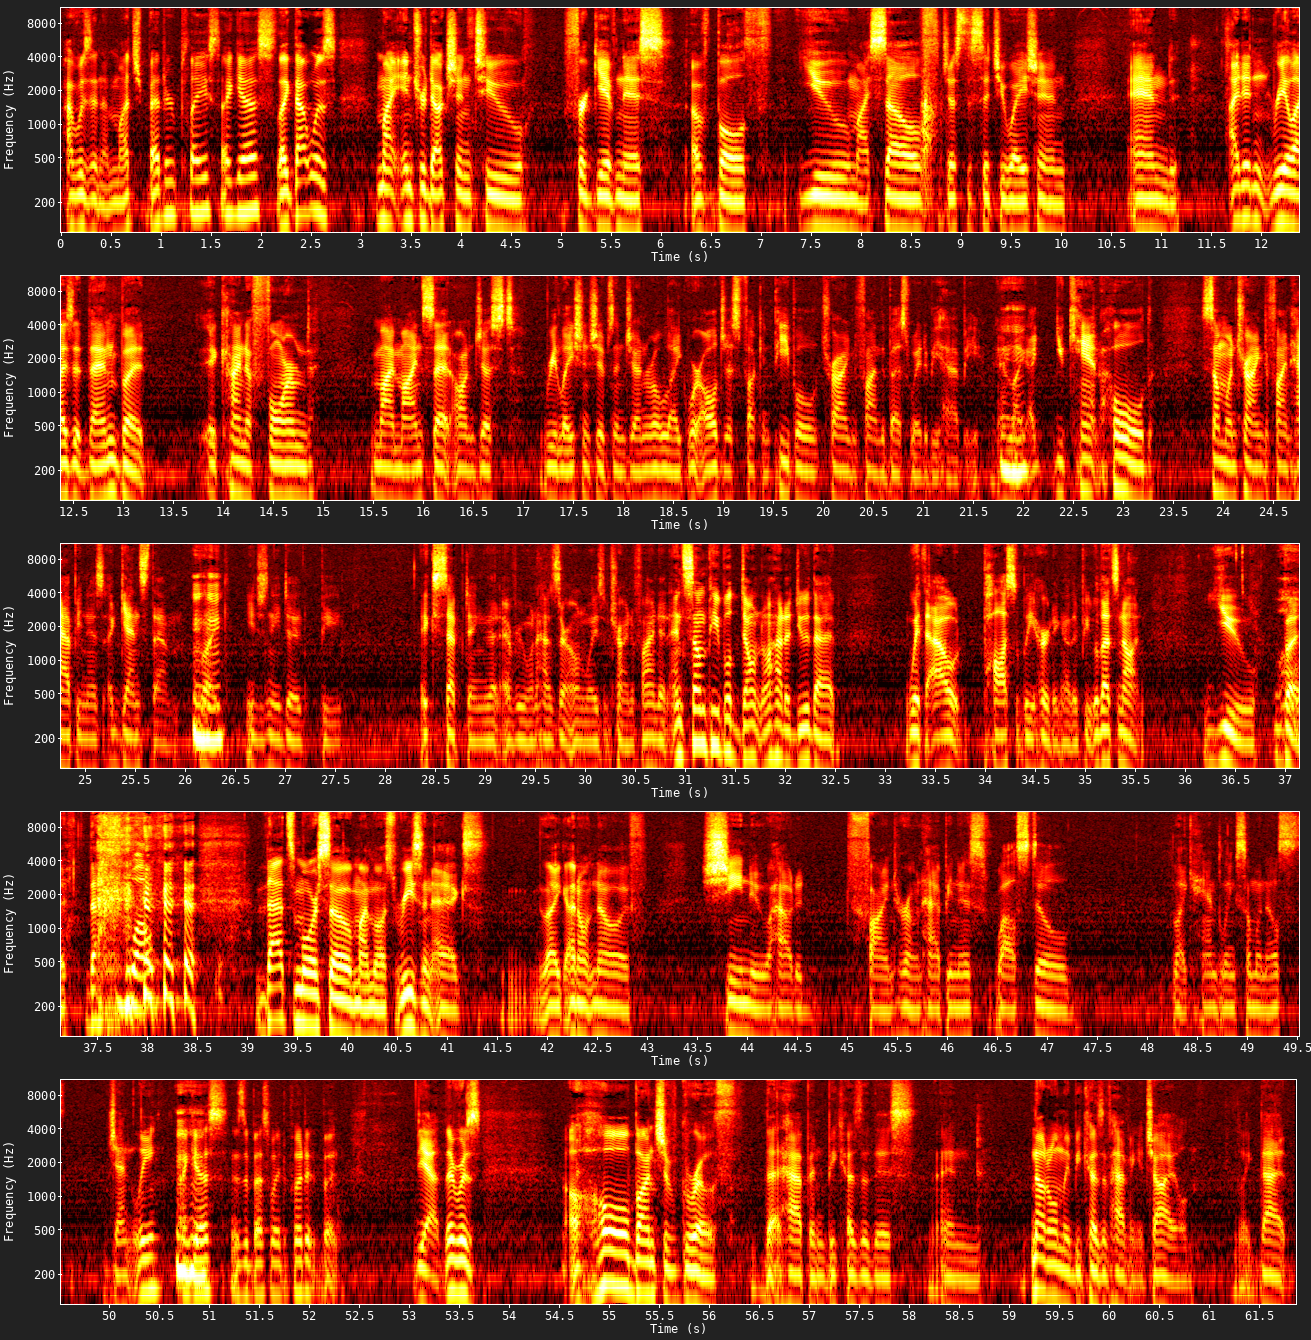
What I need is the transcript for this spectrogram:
I was in a much better place, I guess. Like that was my introduction to forgiveness of both you, myself, just the situation, and I didn't realize it then, but it kind of formed my mindset on just relationships in general. Like we're all just fucking people trying to find the best way to be happy, and mm-hmm. like I, you can't hold someone trying to find happiness against them. Mm-hmm. Like you just need to be accepting that everyone has their own ways of trying to find it, and some people don't know how to do that without possibly hurting other people. That's not you, but that Whoa. that's more so my most recent ex. Like I don't know if she knew how to find her own happiness while still like handling someone else gently, I mm-hmm. guess is the best way to put it, but yeah, there was a whole bunch of growth that happened because of this and not only because of having a child. Like that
